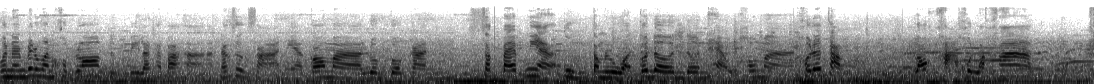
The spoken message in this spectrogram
วันนั้นเป็นวันครบรอบหนึ่งปีรัฐประหาร นักศึกษาเนี่ยก็มารวมตัวกัน สักแป๊บเนี่ยกลุ่มตำรวจก็เดินเดินแถวเข้ามา เขาจะจับล็อกขาคนละข้าง แข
